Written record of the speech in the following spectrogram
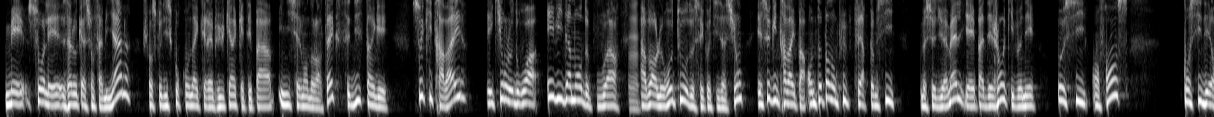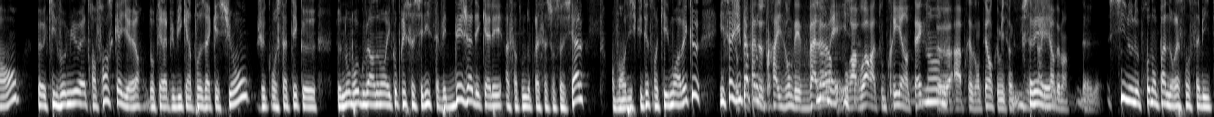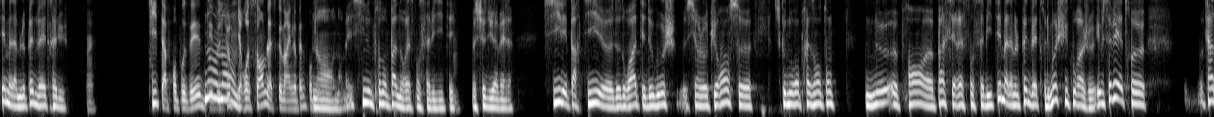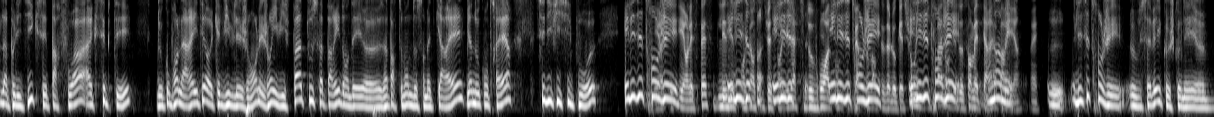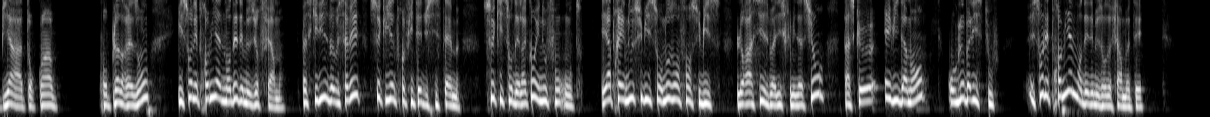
Mais sur les allocations familiales, je pense que le discours qu'on a avec les républicains, qui n'était pas initialement dans leur texte, c'est distinguer ceux qui travaillent et qui ont le droit évidemment de pouvoir mmh. avoir le retour de ces cotisations et ceux qui ne travaillent pas. On ne peut pas non plus faire comme si Monsieur Duhamel, il n'y avait pas des gens qui venaient aussi en France, considérant euh, qu'il vaut mieux être en France qu'ailleurs. Donc les républicains posent la question. J'ai constaté que de nombreux gouvernements, y compris socialistes, avaient déjà décalé un certain nombre de prestations sociales. On va en discuter tranquillement avec eux. Il s'agit pas, pas de trahison des valeurs pour avoir à tout prix un texte euh, à présenter en commission Vous savez, demain. Euh, si nous ne prenons pas nos responsabilités, Madame Le Pen va être élue quitte à proposer des mesures qui ressemblent à ce que Marine Le Pen propose. Non, non, mais si nous ne prenons pas nos responsabilités, Monsieur Duhamel, si les partis euh, de droite et de gauche, si en l'occurrence euh, ce que nous représentons ne euh, prend pas ses responsabilités, Madame Le Pen va être élue. Moi, je suis courageux. Et vous savez, être faire de la politique, c'est parfois accepter de comprendre la réalité dans laquelle vivent les gens. Les gens, ils vivent pas tous à Paris dans des appartements de 200 mètres carrés. Bien au contraire, c'est difficile pour eux. Et les étrangers. Et, en l'espèce, les étrangers en situation et les, qui devront et les étrangers, ces allocations. Et les étrangers. 200 mètres carrés non, mais, hein. euh, les étrangers, euh, vous savez que je connais euh, bien à Tourcoing pour plein de raisons, ils sont les premiers à demander des mesures fermes. Parce qu'ils disent, bah, vous savez, ceux qui viennent profiter du système, ceux qui sont délinquants, ils nous font honte. Et après, nous subissons, nos enfants subissent le racisme, la discrimination, parce que, évidemment, on globalise tout. Ils sont les premiers à demander des mesures de fermeté.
